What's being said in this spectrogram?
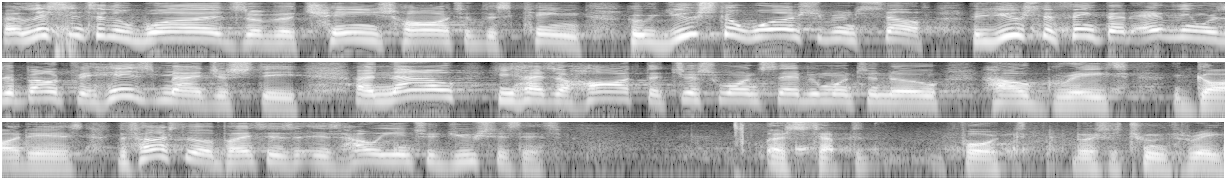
And listen to the words of the changed heart of this king who used to worship himself, who used to think that everything was about for his majesty. And now he has a heart that just wants everyone to know how great God is. The first little bit is, is how he introduces it. Verse chapter 4, verses 2 and 3.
